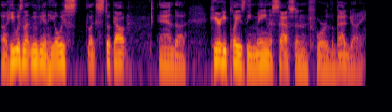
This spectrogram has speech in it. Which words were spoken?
Uh, he was in that movie, and he always like stuck out and uh, here he plays the main assassin for the bad guy.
